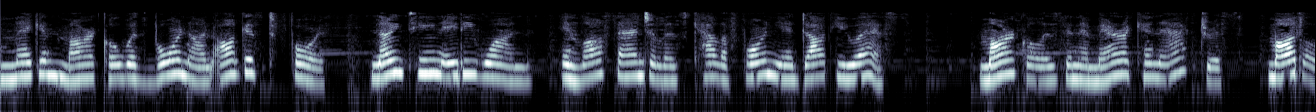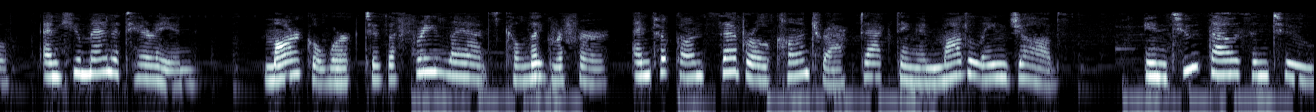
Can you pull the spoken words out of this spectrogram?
Meghan Markle was born on August 4, 1981, in Los Angeles, California. U.S. Markle is an American actress, model, and humanitarian. Markle worked as a freelance calligrapher and took on several contract acting and modeling jobs. In 2002,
